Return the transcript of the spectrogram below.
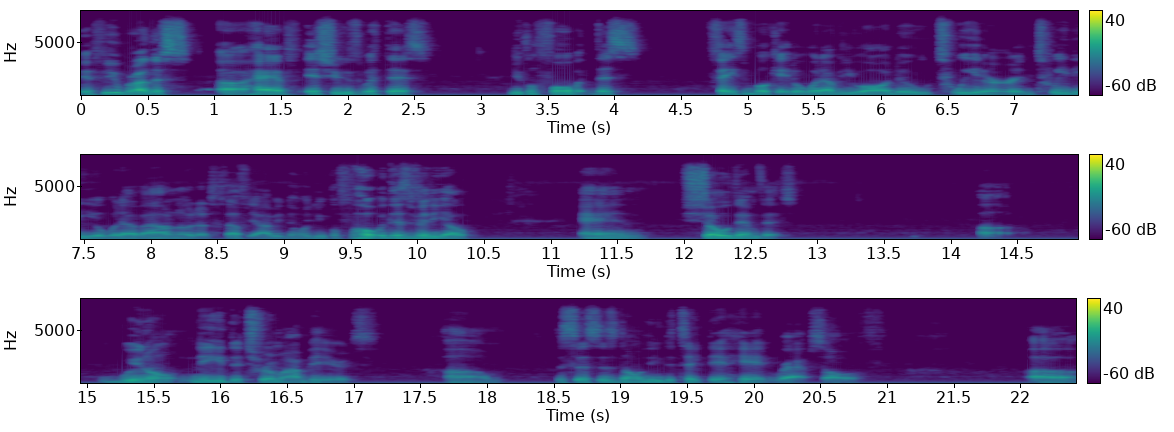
if you brothers uh, have issues with this, you can forward this Facebook it or whatever you all do, Twitter and Tweety or whatever. I don't know the stuff y'all be doing. You can forward this video and show them this. Uh, we don't need to trim our beards. Um, the sisters don't need to take their head wraps off. Uh,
